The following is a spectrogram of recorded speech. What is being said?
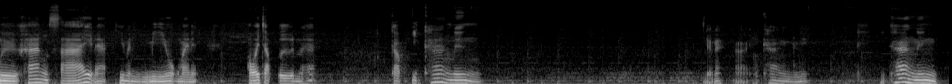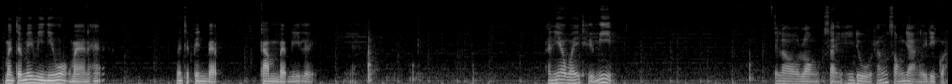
มือข้างซ้ายนะฮะที่มันมีนิ้วออกมาเนี่ย เอาไว้จับปืนนะฮะ กับอีกข้างหนึ่งเดี๋ยวนะ อ่า อีกข้างอยู่นี่ อีกข้างหนึ่งมันจะไม่มีนิ้วออกมานะฮะ มันจะเป็นแบบกำแบบนี้เลย อันนี้เอาไว้ถือมีดเดี๋ยวเราลองใส่ให้ดูทั้งสองอย่างเลยดีกว่า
